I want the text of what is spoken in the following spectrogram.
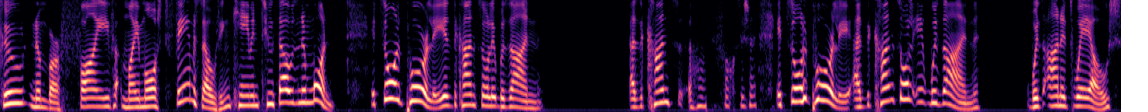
Clue number five. My most famous outing came in 2001. It sold poorly as the console it was on. As the console. Oh, what the fuck was it? It sold poorly as the console it was on was on its way out,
